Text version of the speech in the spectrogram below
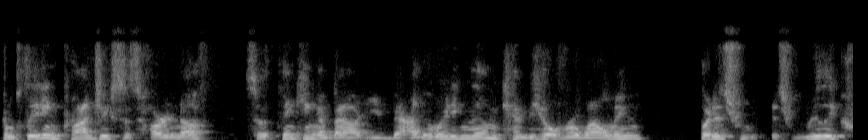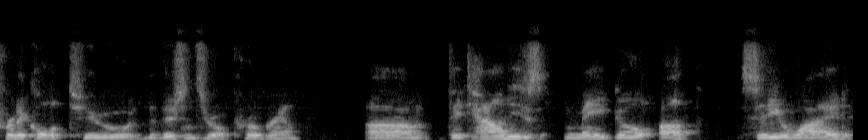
completing projects is hard enough. So thinking about evaluating them can be overwhelming, but it's it's really critical to the Vision Zero program. Um, fatalities may go up citywide,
